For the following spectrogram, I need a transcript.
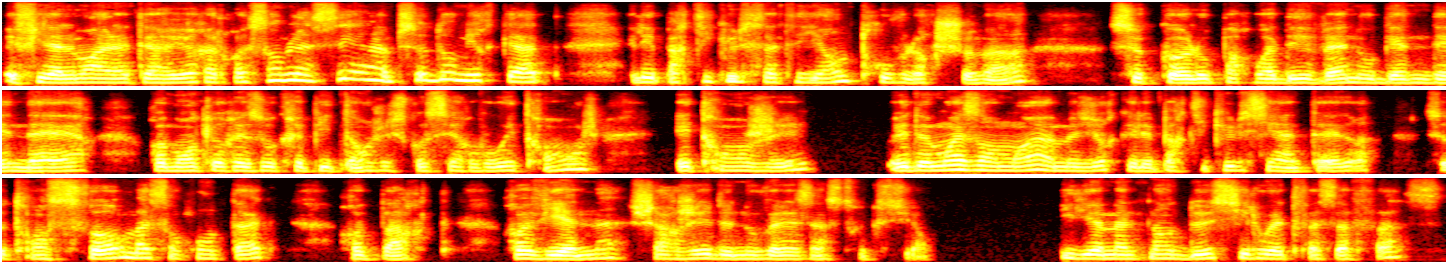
et finalement, à l'intérieur, elle ressemble assez à un pseudo-myrcate. Les particules scintillantes trouvent leur chemin, se collent aux parois des veines, aux gaines des nerfs, remontent le réseau crépitant jusqu'au cerveau étrange, étranger, et de moins en moins, à mesure que les particules s'y intègrent, se transforment à son contact, repartent, reviennent, chargées de nouvelles instructions. Il y a maintenant deux silhouettes face à face,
